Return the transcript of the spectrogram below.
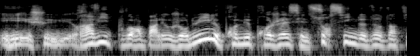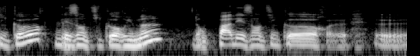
Et je suis ravi de pouvoir en parler aujourd'hui. Le premier projet, c'est le sourcing de nos anticorps, mmh. des anticorps humains, donc pas des anticorps euh, euh,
